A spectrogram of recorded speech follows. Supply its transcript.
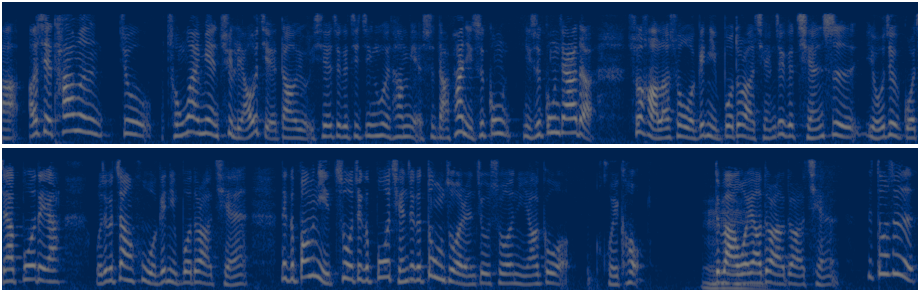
啊，而且他们就从外面去了解到，有一些这个基金会，他们也是，哪怕你是公你是公家的，说好了说我给你拨多少钱，这个钱是由这个国家拨的呀，我这个账户我给你拨多少钱，那个帮你做这个拨钱这个动作人就说你要给我回扣，对吧？我要多少多少钱，那都是。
